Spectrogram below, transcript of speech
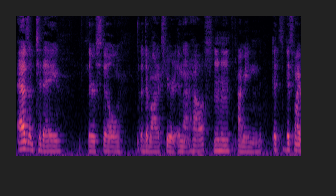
As of today, there's still a demonic spirit in that house. Mm-hmm. I mean, it's it's my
